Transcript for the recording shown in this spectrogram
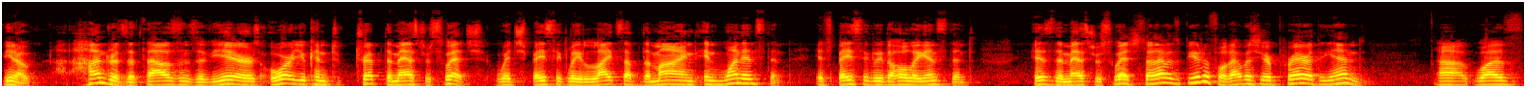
you know, hundreds of thousands of years, or you can t- trip the master switch, which basically lights up the mind in one instant. It's basically the holy instant is the master switch. So that was beautiful. That was your prayer at the end. Uh, was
